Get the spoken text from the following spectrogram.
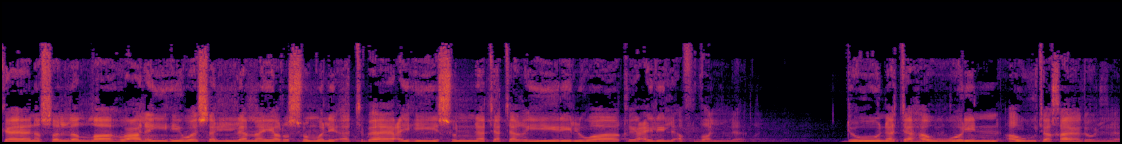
كان صلى الله عليه وسلم يرسم لأتباعه سنة تغيير الواقع للأفضل دون تهور أو تخاذل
